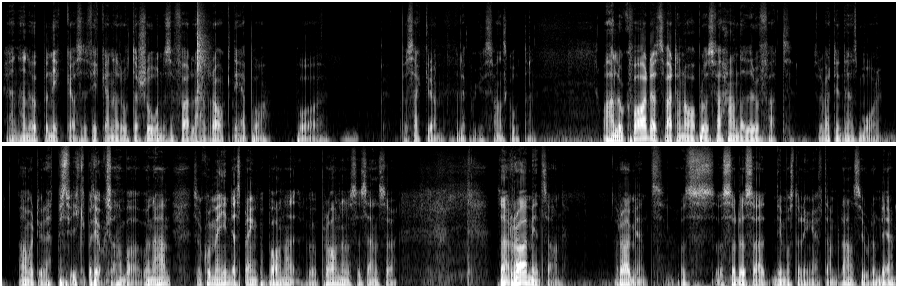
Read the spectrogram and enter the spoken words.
en han upp och nickade och så fick han en rotation och så föll han rakt ner på, på, på säckrum eller på svanskotan. Och han låg kvar där så vart han avblåst för han hade ruffat. Så det vart inte ens mål. Och Han vart ju rätt besviken på det också. Han bara, och när han, så kom jag in där, sprang på, banan, på planen och så sen så, så han, rör mig inte sa han. Rör mig inte. Och, och så då sa jag att ni måste ringa efter ambulans, så gjorde de det.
